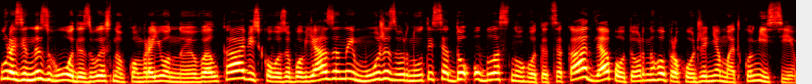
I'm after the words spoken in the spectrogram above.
У разі незгоди з висновком районної ВЛК військовозобов'язаний може звернутися до обласного ТЦК ТЦК для повторного проходження медкомісії.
